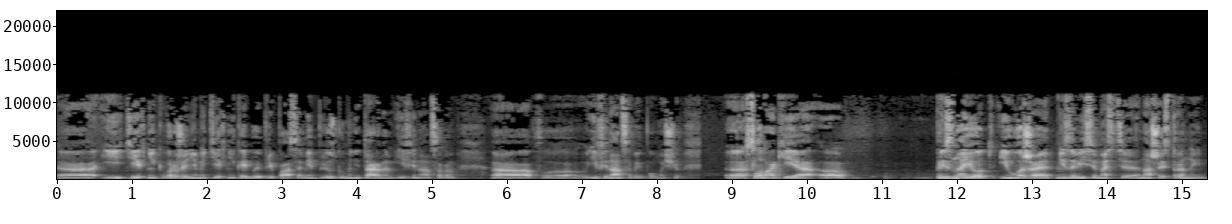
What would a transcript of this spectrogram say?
э, и техник, вооружением и техникой, боеприпасами, плюс гуманитарным и финансовым э, и финансовой помощью. Словакия признает и уважает независимость нашей страны.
